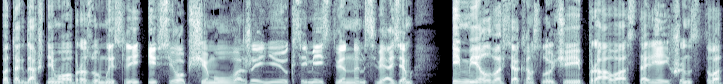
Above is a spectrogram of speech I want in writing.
по тогдашнему образу мыслей и всеобщему уважению к семейственным связям, имел во всяком случае право старейшинства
